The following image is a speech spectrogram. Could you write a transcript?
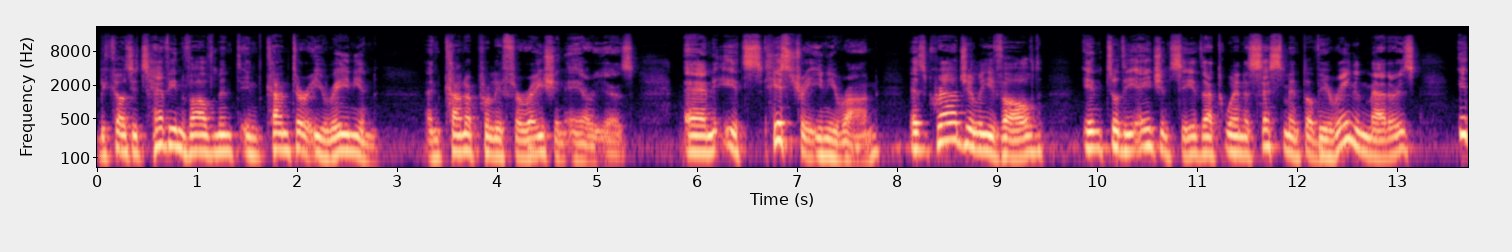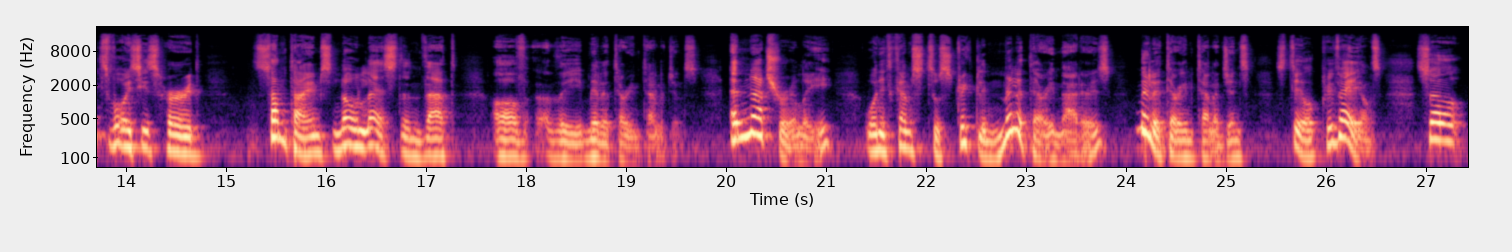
because its heavy involvement in counter Iranian and counterproliferation areas. And its history in Iran has gradually evolved into the agency that, when assessment of Iranian matters, its voice is heard sometimes no less than that of the military intelligence. And naturally, when it comes to strictly military matters, military intelligence still prevails. So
